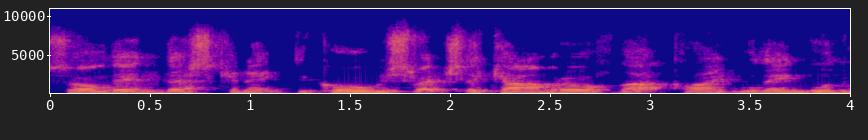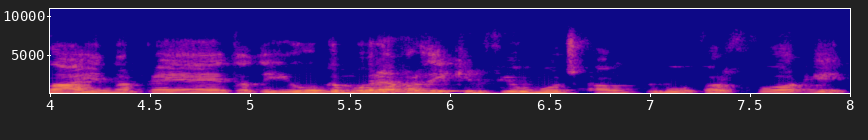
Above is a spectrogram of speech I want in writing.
so I'll then disconnect the call. We switch the camera off. That client will then go and lie in their bed or the yoga, wherever they can feel most comfortable for 40,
